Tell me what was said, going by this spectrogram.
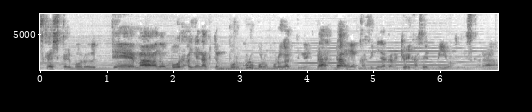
すからしっかりボールを打って、まあ、あの、ボール上げなくても、ボールコロコロ転がってね、ラランを稼ぎながら距離稼いでもいいわけですから、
